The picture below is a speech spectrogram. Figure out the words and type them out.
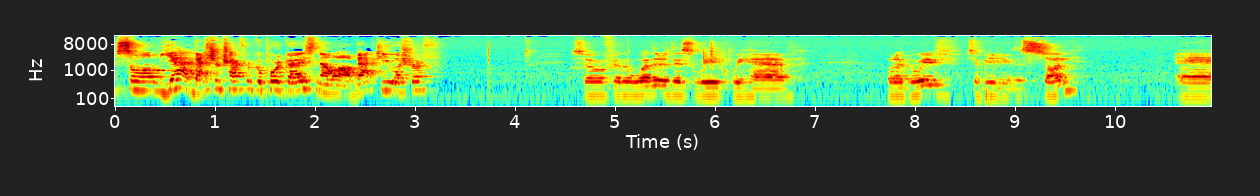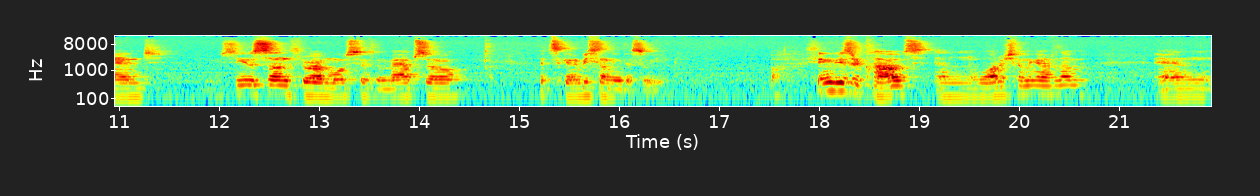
So um yeah, that's your traffic report, guys. Now uh, back to you, Ashraf. So for the weather this week, we have what I believe to be the sun, and you see the sun throughout most of the map. So it's gonna be sunny this week. I think these are clouds and water's coming out of them, and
